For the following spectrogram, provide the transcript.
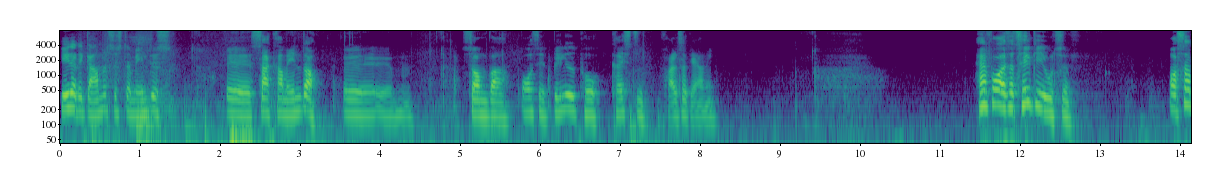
et af det gamle testamentes øh, sakramenter, øh, som var også et billede på Kristi frelsergærning. Han får altså tilgivelse, og så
